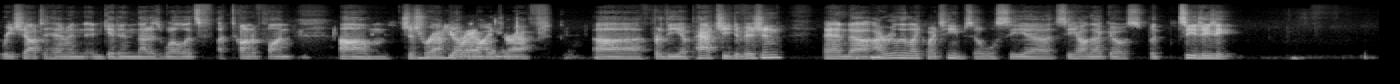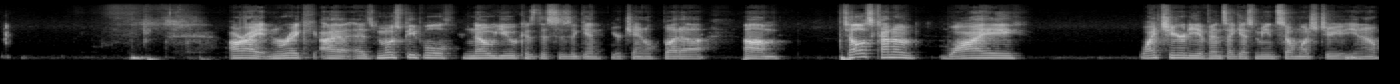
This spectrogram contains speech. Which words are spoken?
reach out to him and, and get in that as well. It's a ton of fun. Um, just wrapped up my draft uh, for the Apache division, and uh, I really like my team. So we'll see uh, see how that goes. But see you, Jeezy. All right, and Rick, I, as most people know you because this is again your channel, but uh, um, tell us kind of why why charity events, I guess, mean so much to you, you know,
